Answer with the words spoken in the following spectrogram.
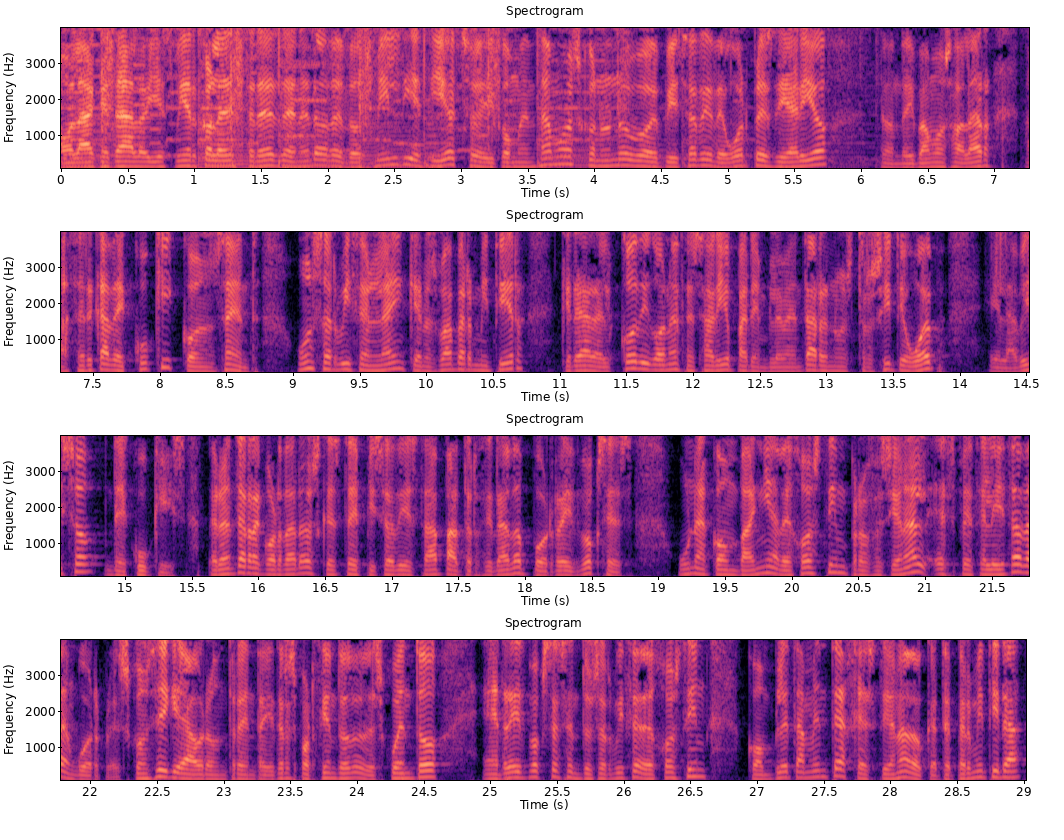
Hola, ¿qué tal? Hoy es miércoles 3 de enero de 2018 y comenzamos con un nuevo episodio de WordPress Diario donde íbamos a hablar acerca de Cookie Consent, un servicio online que nos va a permitir crear el código necesario para implementar en nuestro sitio web el aviso de cookies. Pero antes recordaros que este episodio está patrocinado por Raidboxes, una compañía de hosting profesional especializada en WordPress. Consigue ahora un 33% de descuento en Raidboxes en tu servicio de hosting completamente gestionado que te permitirá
